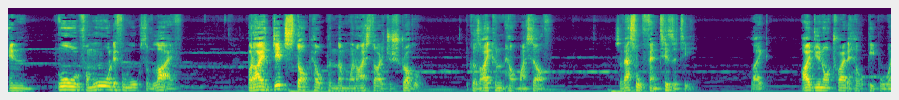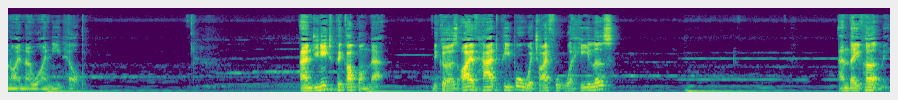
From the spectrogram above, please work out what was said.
in all from all different walks of life. But I did stop helping them when I started to struggle because I couldn't help myself. So that's authenticity. Like, I do not try to help people when I know I need help. And you need to pick up on that because I've had people which I thought were healers and they've hurt me.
